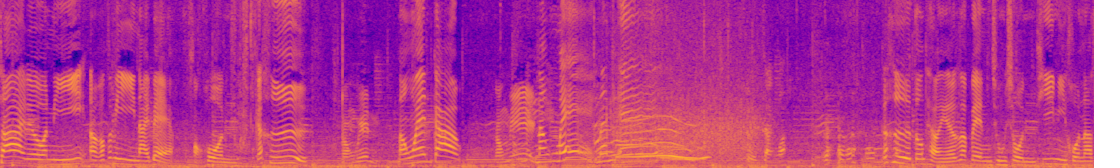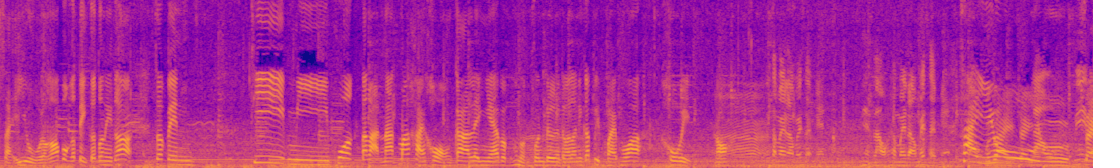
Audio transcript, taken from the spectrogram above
ใช่เดี๋ยววันนี้เราก็จะมีนายแบบสองคนก็คือน้องเว้นน้องเว้นกับน้องเมฆน้องเมฆนั่นเอง เกิดจังวะก็คือตรงแถวนี้จะเป็นชุมชนที่มีคนอาศัยอยู่ แล้วก็ปกติก็ตรงนี้ก็จะเป็นที่มีพวกตลาดนัดมาขายของกันอะไรเงี้ยแบบถนนคนเดินแต่ว่าตอนนี้ก็ปิดไปเพราะว่าโควิดเนาะอ่าแล้วทำไมเราไม่ใส่แมสเนี่ยเราทำไมเราไม่ใส่แมสใส่อยู่ ใส่อเรายู่นี่ใส่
